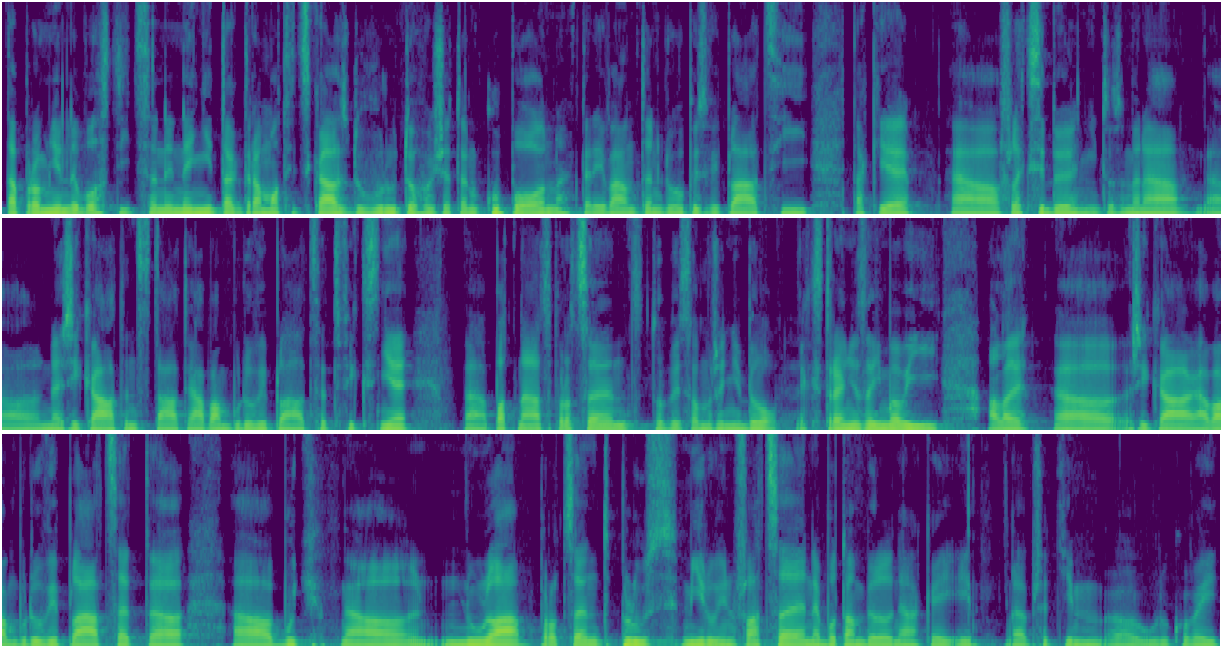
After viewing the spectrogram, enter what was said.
ta proměnlivost té ceny není tak dramatická z důvodu toho, že ten kupon, který vám ten dluhopis vyplácí, tak je eh, flexibilní, to znamená, eh, neříká ten stát, já vám budu vyplácet fixně 15%, to by samozřejmě bylo extrémně zajímavý, ale říká, já vám budu vyplácet buď 0% plus míru inflace, nebo tam byl nějaký i předtím úrokový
